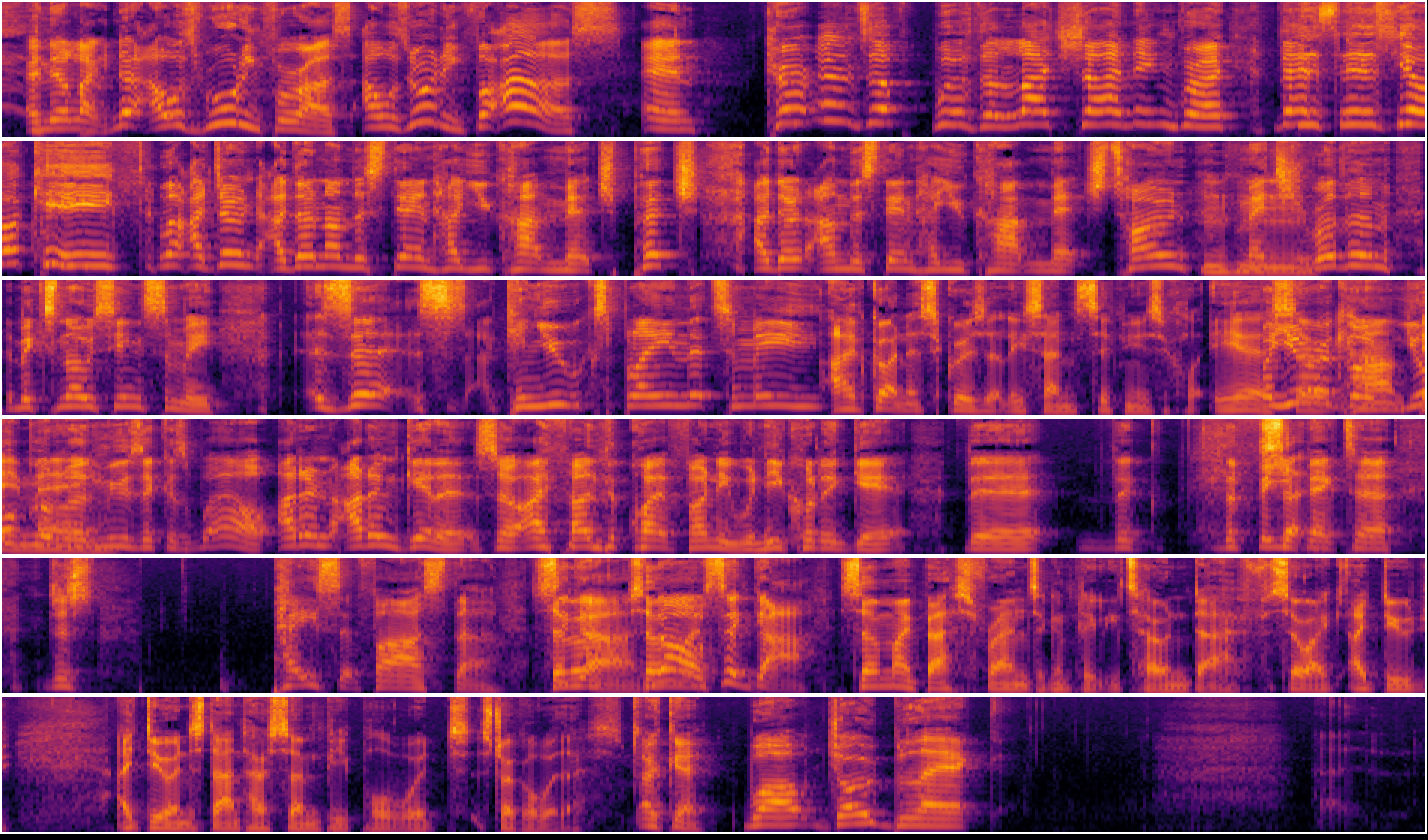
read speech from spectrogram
and they're like, "No, I was rooting for us. I was rooting for us." And curtains up with the light shining bright. This is your key. Like, I don't, I don't understand how you can't match pitch. I don't understand how you can't match tone, mm-hmm. match rhythm. It makes no sense to me. Is it? Can you explain that to me? I've got an exquisitely sensitive musical ear, But you're can't good, you're good me. with music as well. I don't, I don't get it. So I found it quite funny when he couldn't get the the the feedback to just pace it faster. So- cigar, so no my- cigar. Some of my best friends are completely tone deaf, so I, I do, I do understand how some people would struggle with this. Okay, well, Joe Black.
